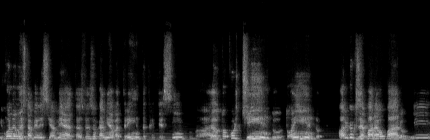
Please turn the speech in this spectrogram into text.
E quando eu não estabelecia a meta, às vezes eu caminhava 30, 35, ah, eu estou curtindo, estou indo. A hora que eu quiser parar, eu paro. E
